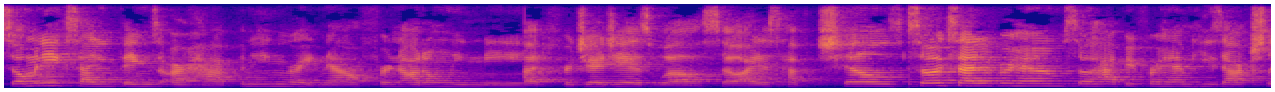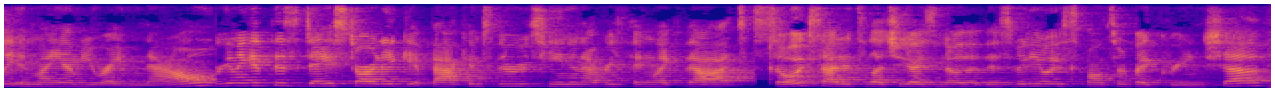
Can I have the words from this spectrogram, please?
So many exciting things are happening right now for not only me, but for JJ as well. So I just have chills. So excited for him, so happy for him. He's actually in Miami right now. We're gonna get this day started, get back into the routine and everything like that. So excited to let you guys know that this video is sponsored by Green Chef.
